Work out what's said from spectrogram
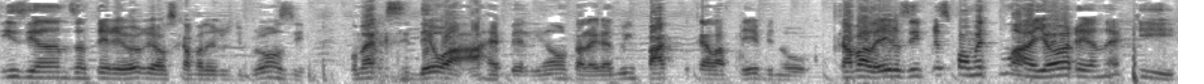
15 anos anterior aos Cavaleiros de Bronze, como é que se deu a, a rebelião, tá ligado? O impacto que ela teve no Cavaleiros e principalmente no Ayoria, né? Que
